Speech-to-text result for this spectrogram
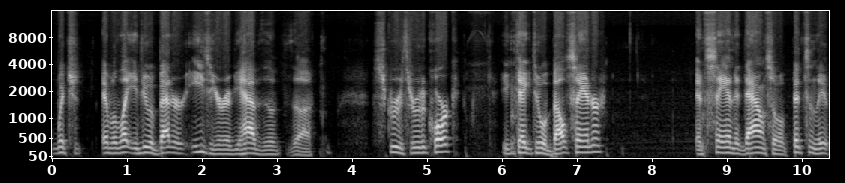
which it would let you do it better, easier if you have the the screw through the cork. You can take it to a belt sander and sand it down so it fits in the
